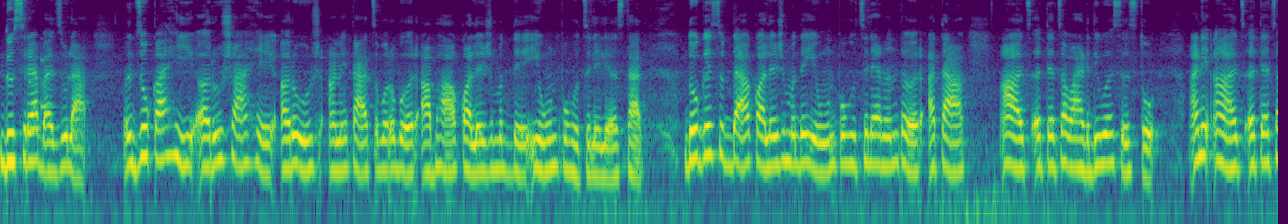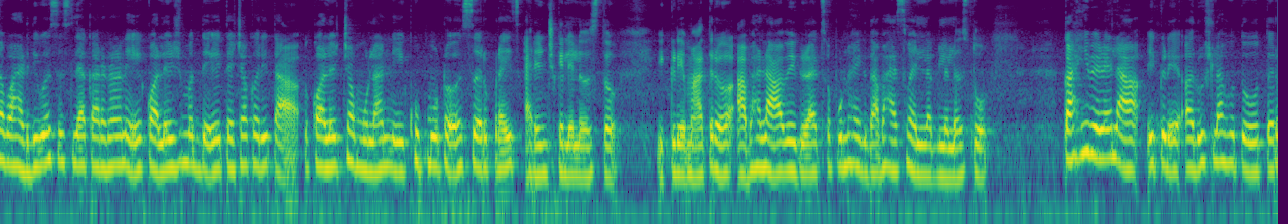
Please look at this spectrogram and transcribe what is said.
दुसऱ्या बाजूला जो काही अरुष आहे अरुष आणि त्याचबरोबर आभा कॉलेजमध्ये येऊन पोहोचलेले असतात. दोघेसुद्धा कॉलेजमध्ये येऊन पोहोचल्यानंतर आता आज त्याचा वाढदिवस असतो. आणि आज त्याचा वाढदिवस असल्या कारणाने कॉलेजमध्ये त्याच्याकरिता कॉलेजच्या मुलांनी खूप मोठं सरप्राईज अरेंज केलेलं असतं. इकडे मात्र आभाला वेगळाच पुन्हा एकदा भास व्हायला लागलेला असतो. काही वेळेला इकडे अरुषला होतो तर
